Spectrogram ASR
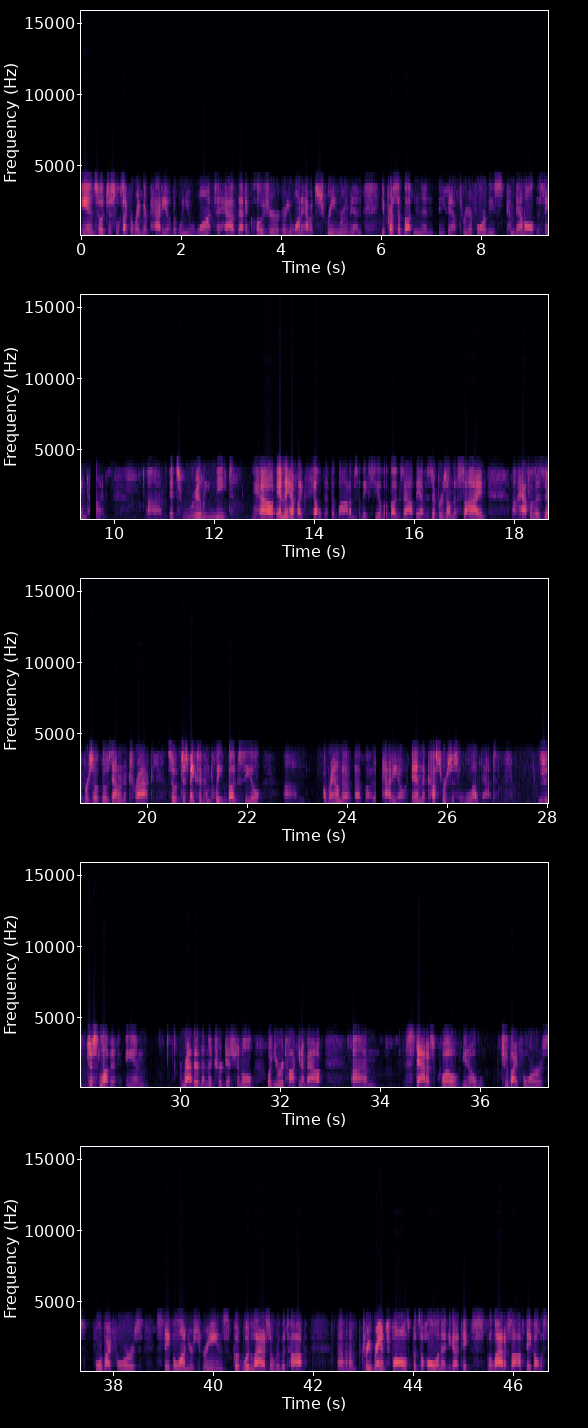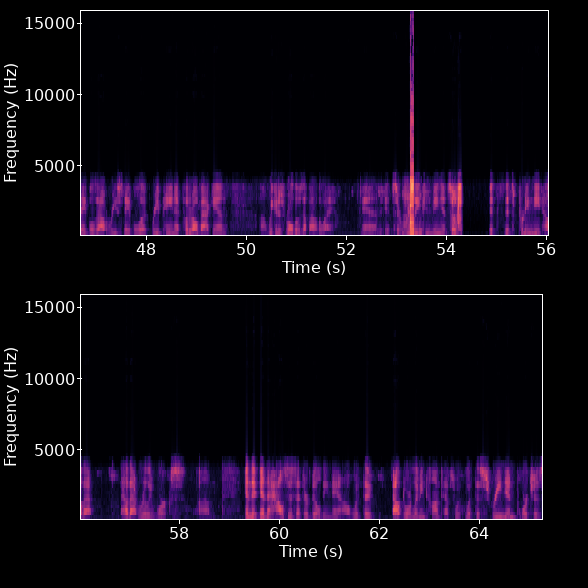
And so it just looks like a regular patio, but when you want to have that enclosure or you want to have a screen room in, you press a button and, and you can have three or four of these come down all at the same time. Um, it's really neat how, and they have like felt at the bottom so they seal the bugs out. They have zippers on the side uh, half of a zipper so it goes down in a track. So it just makes a complete bug seal um, around a, a, a patio, and the customers just love that. Just love it. And rather than the traditional, what you were talking about, um, status quo, you know, two by fours, four by fours, staple on your screens, put wood lattice over the top um, tree branch falls, puts a hole in it. You got to take the lattice off, take all the staples out, restaple it, repaint it, put it all back in. Uh, we can just roll those up out of the way, and it's a really convenient. So it's it's pretty neat how that how that really works. Um, in the in the houses that they're building now with the outdoor living concepts with with the screened-in porches,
